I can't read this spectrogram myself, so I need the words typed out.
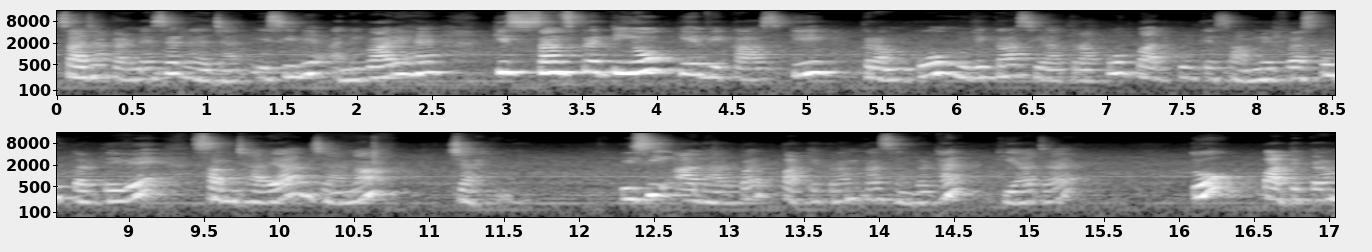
साझा करने से रह जाए। इसीलिए अनिवार्य है कि संस्कृतियों के विकास के क्रम को, विकास यात्रा को बालकों के सामने प्रस्तुत करते हुए समझाया जाना चाहिए। इसी आधार पर पाठ्यक्रम का संगठन किया जाए तो पाठ्यक्रम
